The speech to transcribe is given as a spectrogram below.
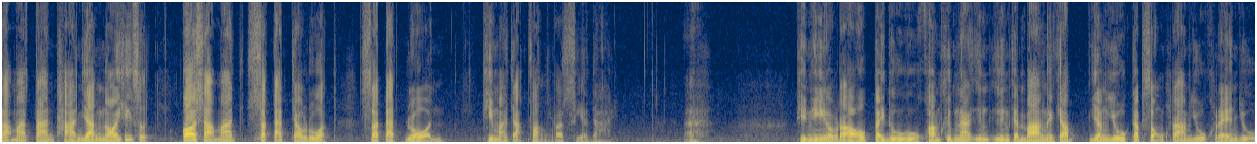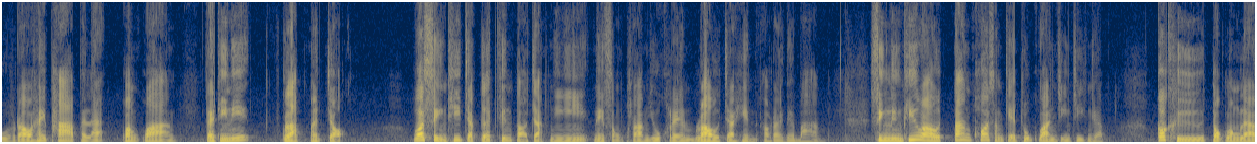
สามารถต้านทานอย่างน้อยที่สุด ก็สามารถสกัดจรวด สกัดโดรนที่มาจากฝั่งรัสเซียได้ ทีนี้เราไปดูความคืบหน้าอื่น ๆ กันบ้างนะครับ ยังอยู่กับสงครามยูเครนอยู่เราให้ภาพไปแล้วกว้าง ๆ แต่ทีนี้กลับมาเจาะว่าสิ่งที่จะเกิดขึ้นต่อจากนี้ในสงครามยูเครนเราจะเห็นอะไรได้บ้าง สิ่งหนึ่งที่เราตั้งข้อสังเกตทุกวันจริง ๆ ครับ ก็คือตกลงแล้ว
